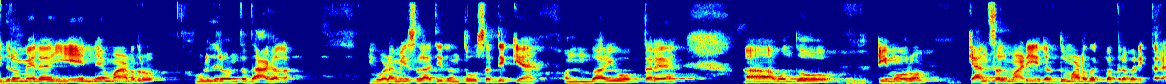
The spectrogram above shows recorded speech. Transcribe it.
ಇದರ ಮೇಲೆ ಏನೇ ಮಾಡಿದ್ರು ಉಳಿದಿರುವಂಥದ್ದು ಆಗಲ್ಲ. ಈಗ ಒಳ ಮೀಸಲಾತಿದಂತೂ ಸದ್ಯಕ್ಕೆ ಒಂದು ಬಾರಿ ಹೋಗ್ತಾರೆ. ಒಂದು ಟೀಮ್ ಅವರು ಕ್ಯಾನ್ಸಲ್ ಮಾಡಿ ರದ್ದು ಮಾಡೋದಕ್ಕೆ ಪತ್ರ ಬರೀತಾರೆ.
